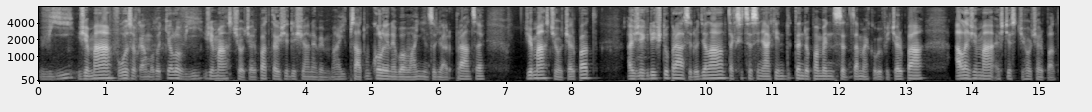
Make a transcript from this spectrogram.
ví, že má v úvozovkách, to tělo ví, že má z čeho čerpat, takže když, já nevím, mají psát úkoly nebo mají něco dělat do práce, že má z čeho čerpat a že když tu práci dodělá, tak sice si nějaký ten dopamin se tam jakoby vyčerpá, ale že má ještě z čeho čerpat.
